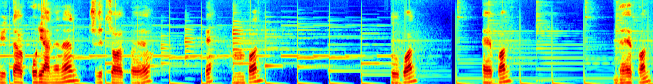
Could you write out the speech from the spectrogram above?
이따 고리 안에는 줄이 들어갈 거예요 이렇게 한 번, 두 번, 세 번, 네 번,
